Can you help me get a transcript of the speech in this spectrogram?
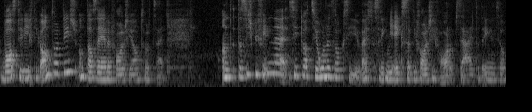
was die richtige Antwort ist und dass er eine falsche Antwort sagt. Und das ist bei vielen Situationen so gewesen, weißt, dass er irgendwie extra die falsche Farbe sagt oder irgendwie so.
